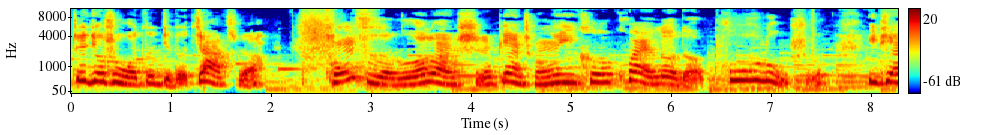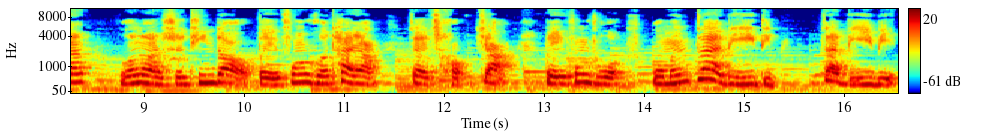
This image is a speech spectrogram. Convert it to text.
这就是我自己的价值。从此，鹅卵石变成了一颗快乐的铺路石。一天，鹅卵石听到北风和太阳在吵架，北风说：“我们再比一比。”再比一比，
